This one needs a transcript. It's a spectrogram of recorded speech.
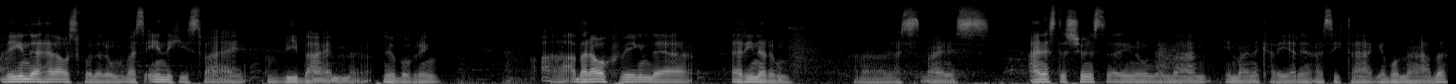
wegen der Herausforderung, was ähnlich ist bei, wie beim äh, Nürburgring, äh, aber auch wegen der Erinnerung, äh, was meines, eines der schönsten Erinnerungen war in meiner Karriere, als ich da gewonnen habe.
